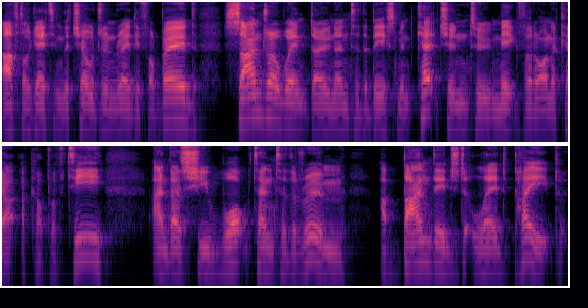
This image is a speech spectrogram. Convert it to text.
after getting the children ready for bed, Sandra went down into the basement kitchen to make Veronica a cup of tea, and as she walked into the room, a bandaged lead pipe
